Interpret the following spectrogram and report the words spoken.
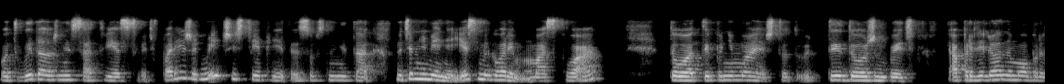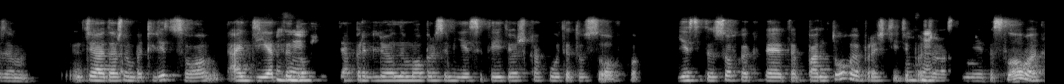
вот вы должны соответствовать. В Париже в меньшей степени это, собственно, не так. Но тем не менее, если мы говорим Москва, то ты понимаешь, что ты должен быть определенным образом у тебя должно быть лицо, одет mm-hmm. ты должен быть определенным образом, если ты идешь в какую-то тусовку. Если тусовка какая-то понтовая, простите, mm-hmm. пожалуйста, мне это слово,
